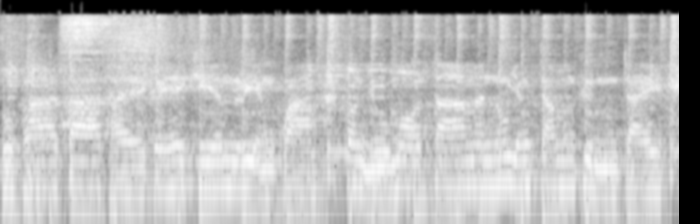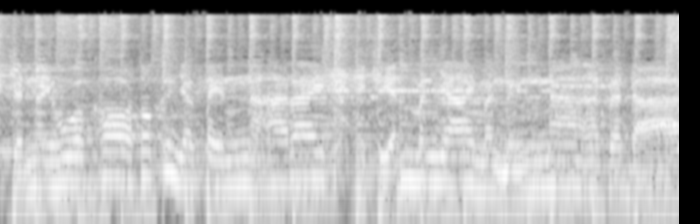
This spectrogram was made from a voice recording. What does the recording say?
ผู้ภาษาไทยเคยให้เขียนเรียงความ ตอนอยู่มสามอนุยังจำขึ้นใจ เขียนในหัวข้อโตขึ้นอยากเป็นอะไร ให้เขียนบรรยายมาหนึ่งหน้ากระดาษ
